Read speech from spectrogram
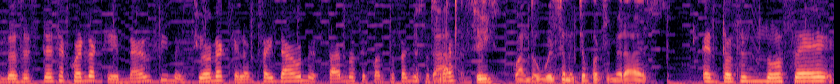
no sé si usted se acuerda que Nancy menciona que el Upside Down está no sé cuántos años Está- atrás. sí, cuando Will se metió por primera vez. Entonces no sé,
